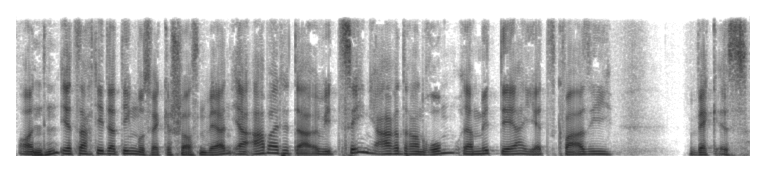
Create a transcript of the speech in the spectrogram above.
Und jetzt sagt die, das Ding muss weggeschlossen werden. Er arbeitet da irgendwie zehn Jahre dran rum, damit der jetzt quasi weg ist.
